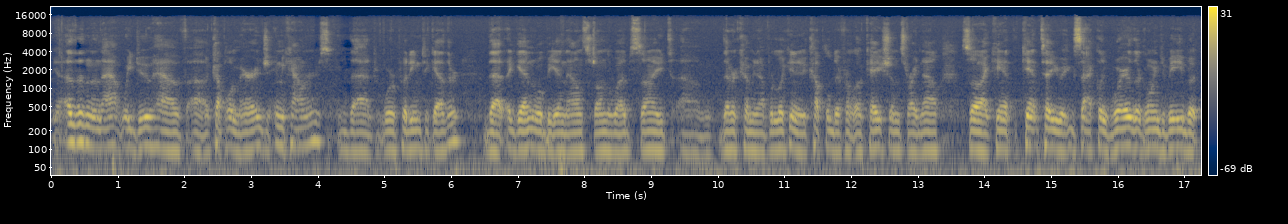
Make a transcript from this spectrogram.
yeah, other than that, we do have uh, a couple of marriage encounters that we're putting together that again will be announced on the website um, that are coming up. We're looking at a couple different locations right now, so I can't can't tell you exactly where they're going to be, but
